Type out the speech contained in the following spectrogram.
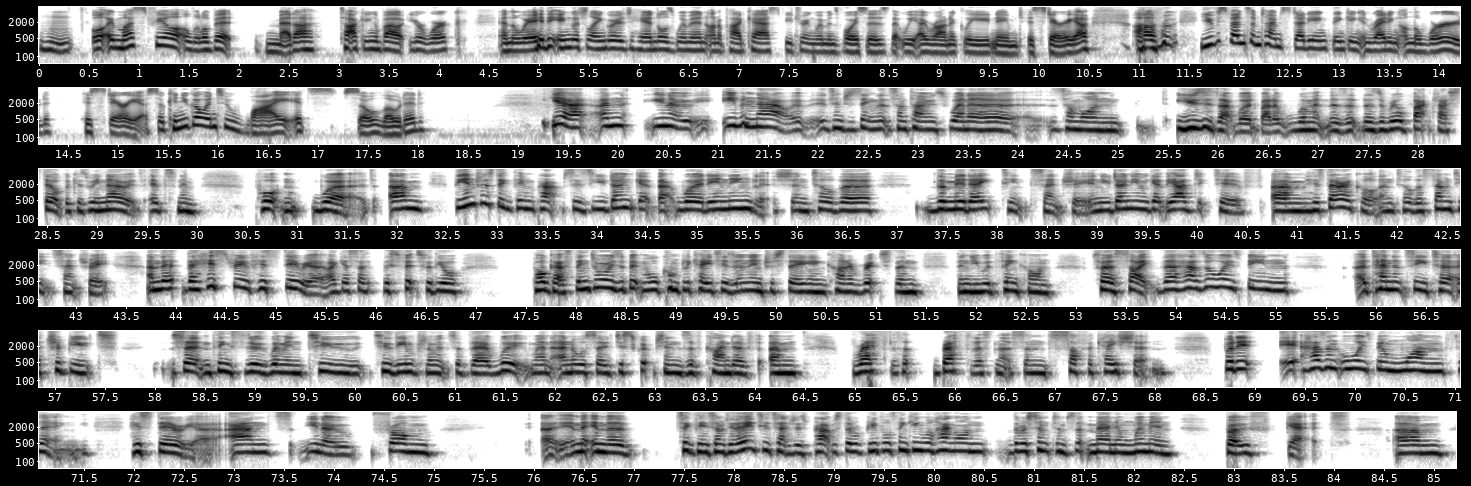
Mm-hmm. Well, it must feel a little bit meta talking about your work and the way the English language handles women on a podcast featuring women's voices that we ironically named Hysteria. Um, you've spent some time studying, thinking, and writing on the word hysteria. So, can you go into why it's so loaded? Yeah, and you know, even now, it's interesting that sometimes when a someone uses that word about a woman, there's a there's a real backlash still because we know it's it's an important word. Um, the interesting thing, perhaps, is you don't get that word in English until the the mid 18th century, and you don't even get the adjective um, hysterical until the 17th century. And the the history of hysteria, I guess uh, this fits with your podcast. Things are always a bit more complicated and interesting and kind of rich than than you would think on first sight. There has always been a tendency to attribute certain things to do with women to to the influence of their womb and, and also descriptions of kind of um, breath breathlessness and suffocation but it it hasn't always been one thing hysteria and you know from uh, in the in the 16th 17th 18th centuries perhaps there were people thinking well hang on there are symptoms that men and women both get. Um,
